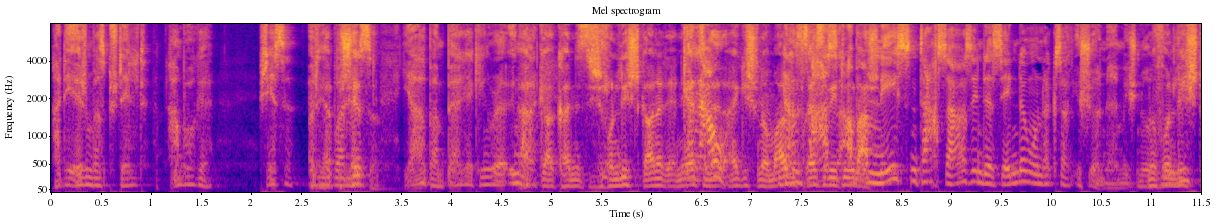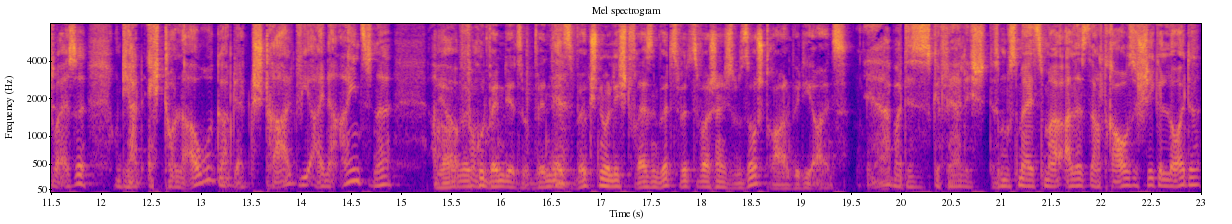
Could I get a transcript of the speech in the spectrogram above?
hat die irgendwas bestellt. Hamburger. Schisse. die hat beschissen? Ja, beim Burger King oder Er irgendwas. hat gar keine, sich von Licht gar nicht ernährt, Genau. sondern eigentlich normal Dann gefressen wie du. aber am nächsten Tag saß sie in der Sendung und hat gesagt, ich ernähre mich nur, von, von Licht, Licht. weißt du. Und die hat echt tolle Augen gehabt, die hat gestrahlt wie eine Eins, ne. Aber Ja, aber vom- gut, wenn du jetzt, wenn du Ja. jetzt wirklich nur Licht fressen würdest, würdest du wahrscheinlich so strahlen wie die Eins. Ja, aber das ist gefährlich. Das muss man jetzt mal alles nach draußen schicken. Leute,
